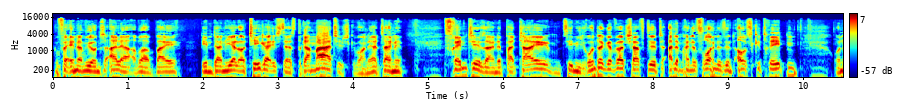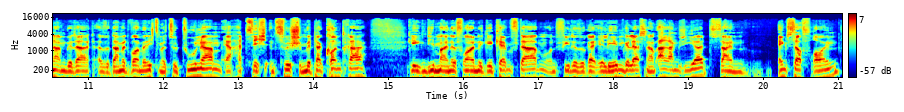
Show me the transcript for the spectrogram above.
Nun verändern wir uns alle, aber bei dem Daniel Ortega ist das dramatisch geworden. Er hat seine Frente, seine Partei ziemlich runtergewirtschaftet. Alle meine Freunde sind ausgetreten und haben gesagt, also damit wollen wir nichts mehr zu tun haben. Er hat sich inzwischen mit der Contra gegen die meine Freunde gekämpft haben und viele sogar ihr Leben gelassen haben, arrangiert. Sein engster Freund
